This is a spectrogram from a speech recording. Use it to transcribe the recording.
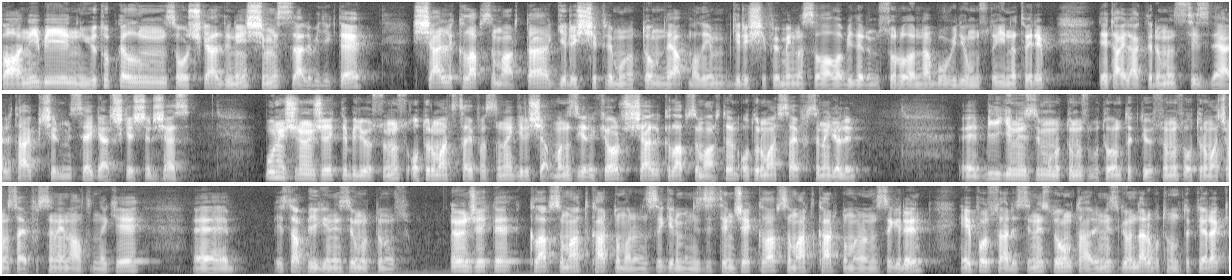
Fani Bey'in YouTube kanalınıza hoş geldiniz. Şimdi sizlerle birlikte Shell Club Smart'ta giriş şifremi unuttum. Ne yapmalıyım? Giriş şifremi nasıl alabilirim? Sorularına bu videomuzda yanıt verip detaylı aktarımı siz değerli takipçilerimize gerçekleştireceğiz. Bunun için öncelikle biliyorsunuz oturum aç sayfasına giriş yapmanız gerekiyor. Shell Club Smart'ın oturum aç sayfasına gelin. E, bilginizi mi unuttunuz butonu tıklıyorsunuz. Oturum açma sayfasının en altındaki e, hesap bilginizi unuttunuz. Öncelikle Club Smart kart numaranızı girmeniz istenecek. Club Smart kart numaranızı girin. E-posta adresiniz, doğum tarihiniz, gönder butonunu tıklayarak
